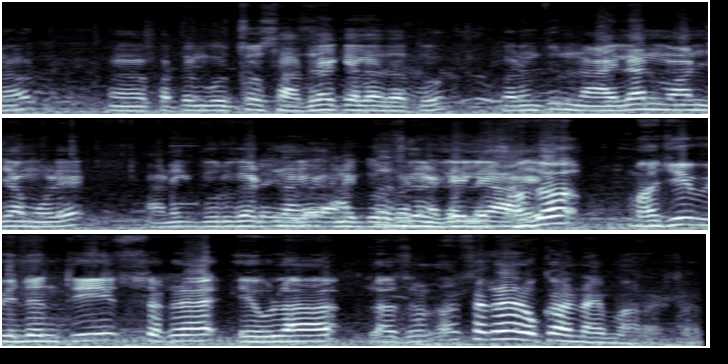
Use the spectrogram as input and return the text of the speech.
प्रमाणात पतंगोत्सव साजरा केला जातो. परंतु नायलॉन मांजामुळे अनेक दुर्घटना अनेक घडलेल्या आहेत. माझं माझी विनंती सगळ्या येवला सगळ्या लोकांना आहे महाराष्ट्रात.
